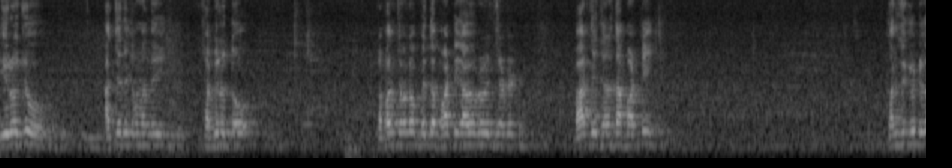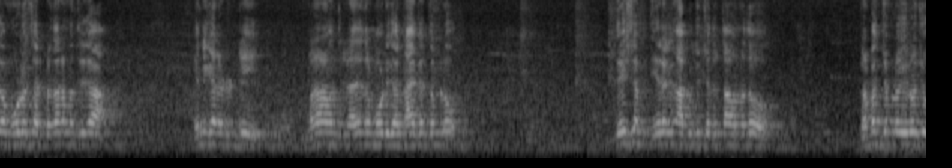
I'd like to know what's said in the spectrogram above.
ఈరోజు అత్యధిక మంది సభ్యులతో ప్రపంచంలో పెద్ద పార్టీగా ఆవిర్భవించినటువంటి భారతీయ జనతా పార్టీ కన్సిక్యూటివ్గా మూడోసారి ప్రధానమంత్రిగా ఎన్నికైనటువంటి ప్రధానమంత్రి నరేంద్ర మోడీ గారి నాయకత్వంలో దేశం ఏ రకంగా అభివృద్ధి చెందుతూ ఉన్నదో ప్రపంచంలో ఈరోజు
